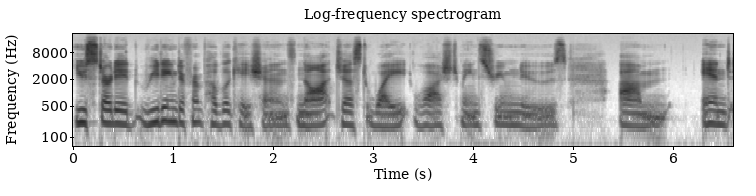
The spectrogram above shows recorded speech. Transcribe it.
you started reading different publications, not just whitewashed mainstream news. Um, and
